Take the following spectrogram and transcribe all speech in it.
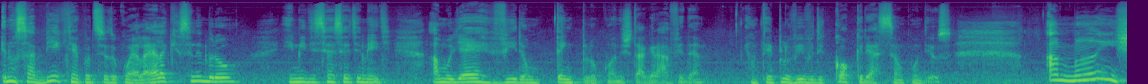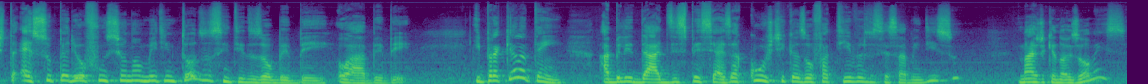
eu não sabia o que tinha acontecido com ela. Ela que se lembrou e me disse recentemente: a mulher vira um templo quando está grávida. É um templo vivo de cocriação com Deus. A mãe é superior funcionalmente em todos os sentidos ao bebê ou à bebê. E para que ela tenha habilidades especiais acústicas, olfativas, vocês sabem disso? Mais do que nós homens,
